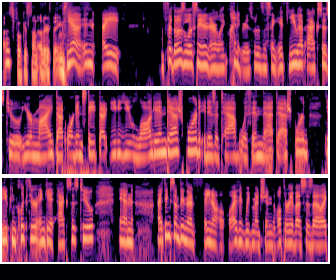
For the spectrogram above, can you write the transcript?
I was focused on other things. Yeah. And I, for those listening and are like, MyDegrees, what is this thing? If you have access to your my.oregonstate.edu login dashboard, it is a tab within that dashboard that you can click through and get access to. And I think something that, you know, I think we've mentioned, all three of us, is that like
